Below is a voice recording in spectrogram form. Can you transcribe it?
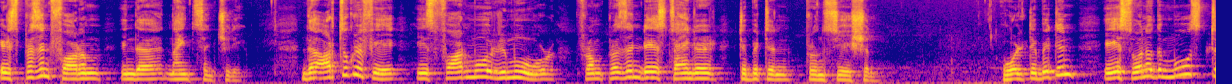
its present form in the 9th century. The orthography is far more removed from present day standard Tibetan pronunciation. Old Tibetan is one of the most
